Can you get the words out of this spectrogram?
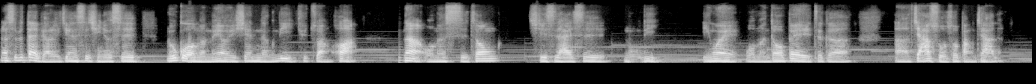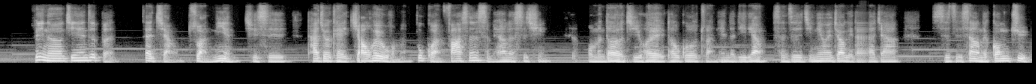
那是不是代表了一件事情，就是？如果我们没有一些能力去转化，那我们始终其实还是努力，因为我们都被这个呃枷锁所绑架了。所以呢，今天这本在讲转念，其实它就可以教会我们，不管发生什么样的事情，我们都有机会透过转念的力量，甚至今天会教给大家实质上的工具，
